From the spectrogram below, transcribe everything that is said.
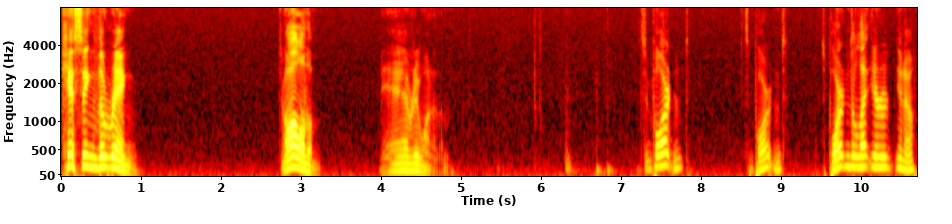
kissing the ring. All of them, every one of them. It's important. It's important. It's important to let your, you know,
